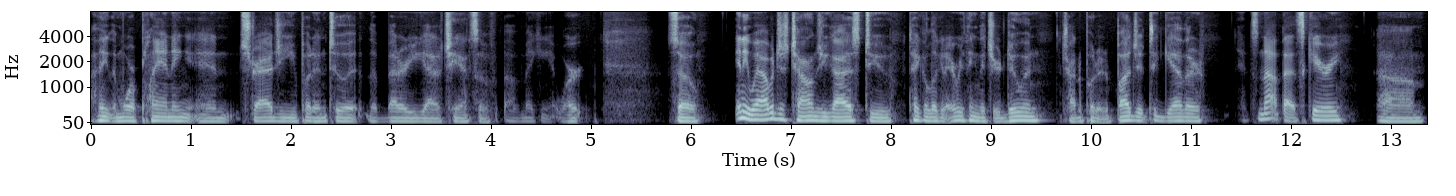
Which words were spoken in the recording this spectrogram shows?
I think the more planning and strategy you put into it, the better you got a chance of, of making it work. So, anyway, I would just challenge you guys to take a look at everything that you're doing, try to put a budget together. It's not that scary. Um,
